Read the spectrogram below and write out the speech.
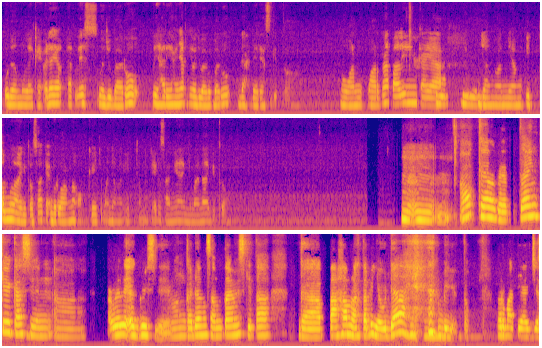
udah mulai kayak udah ya at least baju baru di hari hanya pakai baju baru baru udah beres gitu warna paling kayak hmm. jangan yang hitam lah gitu saya kayak berwarna oke okay, cuma jangan hitam kayak kesannya gimana gitu Hmm, oke oke. Thank you Kasin. Uh, I really agree sih. Emang kadang sometimes kita nggak paham lah, tapi ya udah ya hmm. begitu. Hormati aja.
